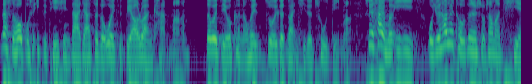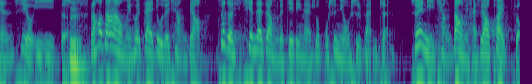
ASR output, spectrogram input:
那时候不是一直提醒大家这个位置不要乱砍吗？这位置有可能会做一个短期的触底嘛，所以它有没有意义？我觉得它对投资人手上的钱是有意义的。是。然后当然我们也会再度的强调，这个现在在我们的界定来说不是牛市反转，所以你抢到你还是要快走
